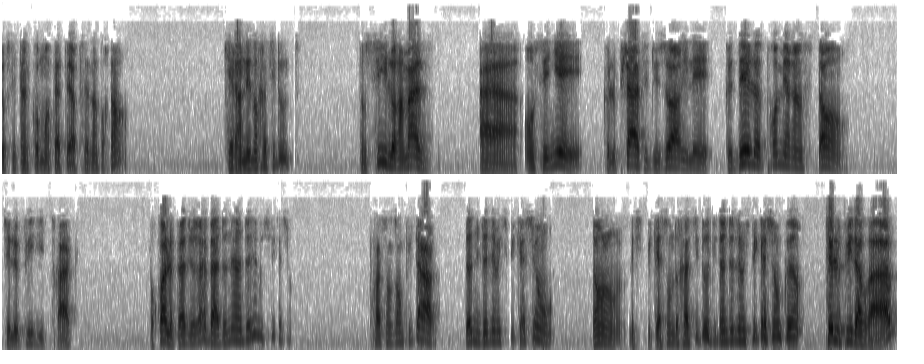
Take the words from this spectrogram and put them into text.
Donc c'est un commentateur très important, qui est ramené dans Chassidut. Donc si le Ramaz a enseigné que le pshat du Zohar, il est que dès le premier instant, c'est le puits d'Yitzhak, pourquoi le père du Rebbe a donné une deuxième explication? 300 ans plus tard, donne une deuxième explication. Dans l'explication de Chassidut, il donne une deuxième explication que c'est le puits d'Abraham.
